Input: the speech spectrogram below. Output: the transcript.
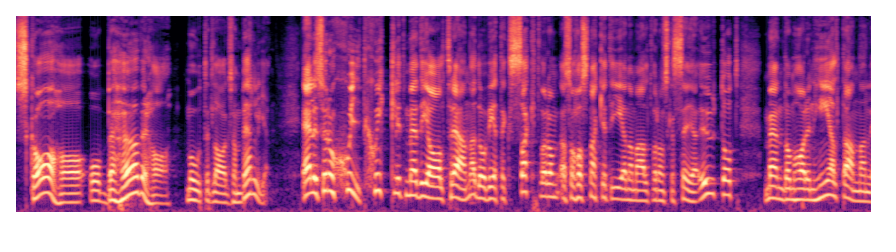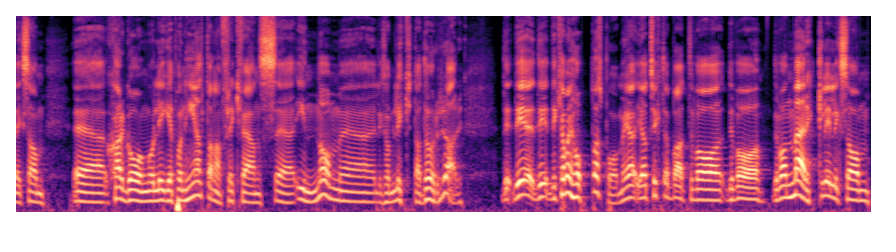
ska ha och behöver ha mot ett lag som Belgien. Eller så är de skitskickligt medialt tränade och vet exakt vad de, alltså har snackat igenom allt vad de ska säga utåt, men de har en helt annan liksom, eh, jargong och ligger på en helt annan frekvens eh, inom eh, liksom, lyckta dörrar det, det, det, kan man ju hoppas på, men jag, jag, tyckte bara att det var, det var, det var en märklig liksom,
